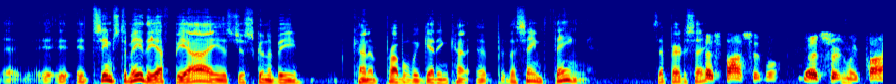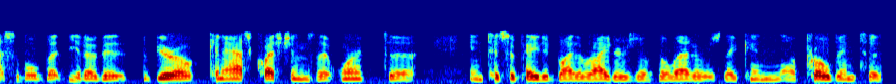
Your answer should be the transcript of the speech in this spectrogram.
it, it, seems to me the FBI is just going to be kind of probably getting kind of uh, the same thing. Is that fair to say? That's possible. That's certainly possible. But you know, the, the bureau can ask questions that weren't uh, anticipated by the writers of the letters. They can uh, probe into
